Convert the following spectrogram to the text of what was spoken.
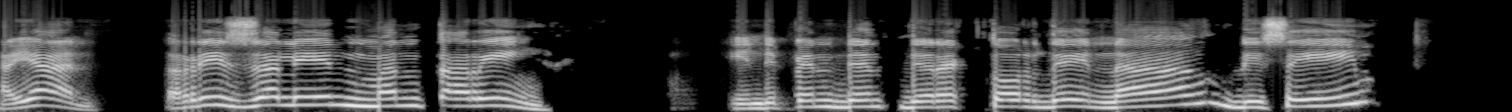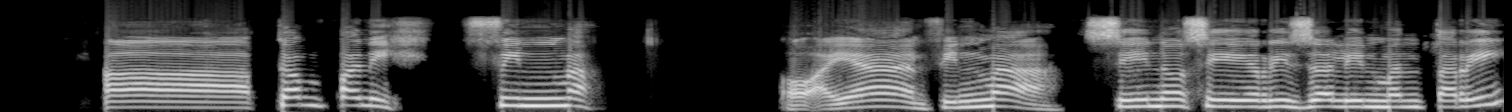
Ayan, Rizalin Mantaring. Independent Director din ng the same ah company, FINMA. O ayan, FINMA. Sino si Rizalin Mantaring?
